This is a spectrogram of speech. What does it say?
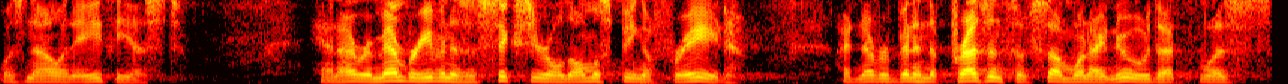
was now an atheist. And I remember, even as a six year old, almost being afraid I'd never been in the presence of someone I knew that was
